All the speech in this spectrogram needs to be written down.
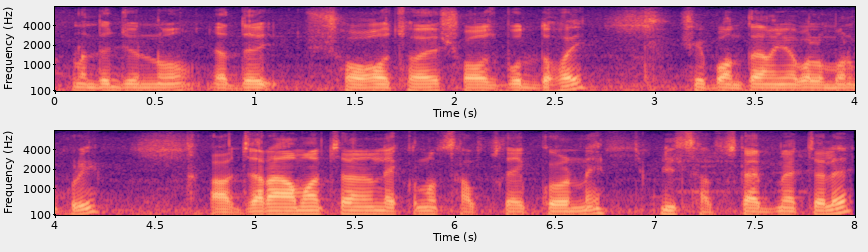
আপনাদের জন্য যাতে সহজ হয়, সহজবোধ্য হয়, সেই পন্থা আমি অবলম্বন করি। আর যারা আমার চ্যানেল এখনও সাবস্ক্রাইব করে নেই please subscribe my channel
